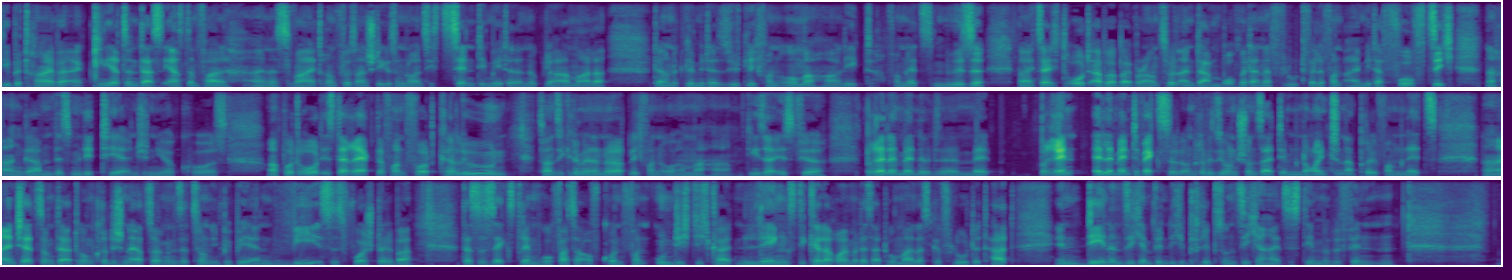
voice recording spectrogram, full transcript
Die Betreiber erklärten, dass erst im Fall eines weiteren Flussanstieges um 90 Zentimeter der Nuklearmaler, der 100 Kilometer südlich von Omaha liegt, vom Netz Möse. Gleichzeitig droht aber bei Brownsville ein Dammbruch mit einer Flutwelle von 1,50 Meter nach Angaben des Militäringenieurkorps. Auch bedroht ist der Reaktor von Fort Calhoun, 20 Kilometer nördlich von Omaha. Dieser ist für Brennelemente Brennelementewechsel und Revision schon seit dem 9. April vom Netz. Nach Einschätzung der atomkritischen Ärzteorganisation IPPNW ist es vorstellbar, dass das extrem Hochwasser aufgrund von Undichtigkeiten längst die Kellerräume des Atommalers geflutet hat, in denen sich empfindliche Betriebs- und Sicherheitssysteme befinden.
